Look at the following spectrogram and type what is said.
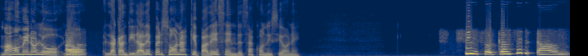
más o menos lo, lo- Ah. la cantidad de personas que padecen de esas condiciones Sí, so el cáncer, am,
